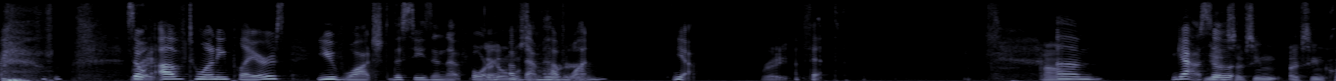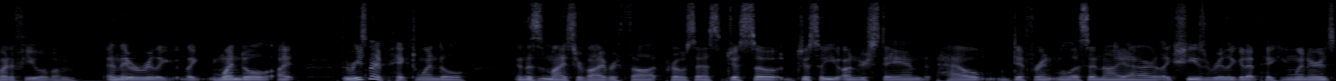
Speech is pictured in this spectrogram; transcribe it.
so Right. of 20 players, you've watched the season that four Like of them have won. Yeah, Right. a fifth. Um, Um, yeah, so yes, I've seen I've seen quite a few of them, and they were really like Wendell. I the reason I picked Wendell, and this is my survivor thought process, just so just so you understand how different Melissa and I are. Like she's really good at picking winners.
